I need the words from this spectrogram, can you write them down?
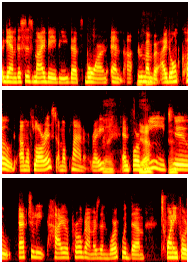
again, this is my baby that's born. And uh, remember, I don't code. I'm a florist, I'm a planner, right? right. And for yeah. me yeah. to actually hire programmers and work with them 24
